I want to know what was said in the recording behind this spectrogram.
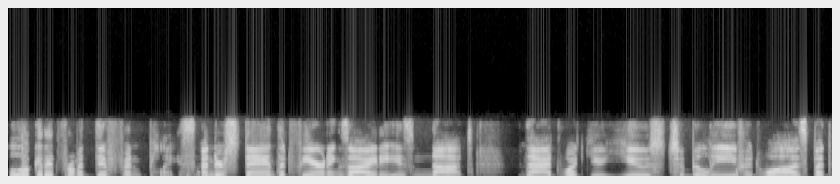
look at it from a different place. Understand that fear and anxiety is not that what you used to believe it was, but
